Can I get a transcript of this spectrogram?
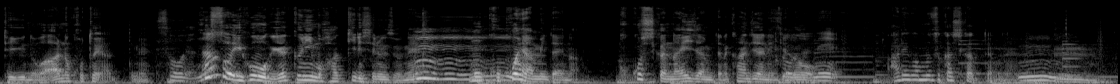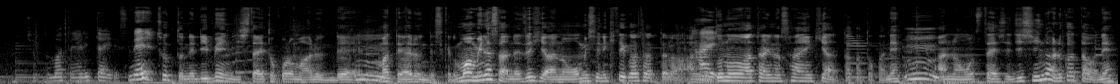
っていうのはあのことやってね。そうやな。細い方が逆にもうはっきりしてるんですよね、うんうんうんうんもうここやんみたいな。ここしかないじゃんみたいな感じやねんけそうど、だね。あれは難しかったよね。うん、うん。ちょっとまたやりたいですね。ちょっとねリベンジしたいところもあるんで、うん。またやるんですけどまあ皆さんねぜひあのお店に来てくださったらあの、はい。どの辺りの山駅やったかとかね、うん。あのお伝えして自信のある方はね、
